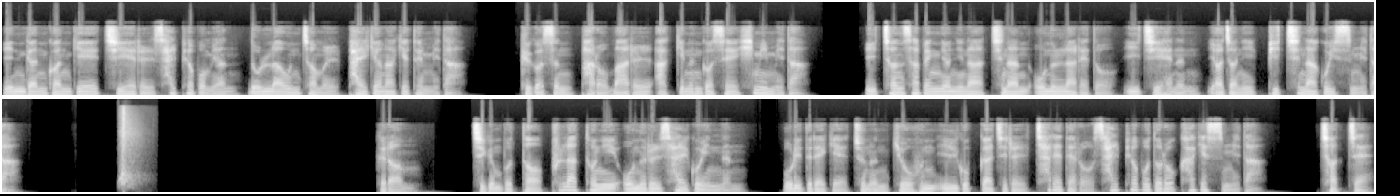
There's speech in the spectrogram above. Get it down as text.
인간관계의 지혜를 살펴보면 놀라운 점을 발견하게 됩니다. 그것은 바로 말을 아끼는 것의 힘입니다. 2400년이나 지난 오늘날에도 이 지혜는 여전히 빛이 나고 있습니다. 그럼 지금부터 플라톤이 오늘을 살고 있는 우리들에게 주는 교훈 7가지를 차례대로 살펴보도록 하겠습니다. 첫째,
